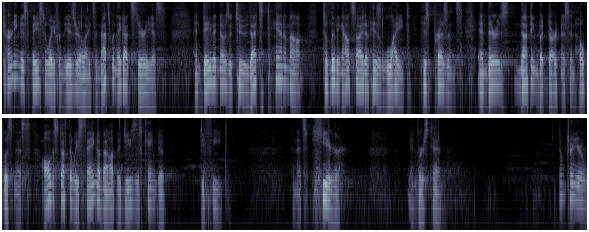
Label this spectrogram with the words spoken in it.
turning his face away from the Israelites, and that's when they got serious. And David knows it too. That's tantamount to living outside of his light, his presence, and there is nothing but darkness and hopelessness. All the stuff that we sang about that Jesus came to defeat. And that's here in verse 10. Don't turn your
